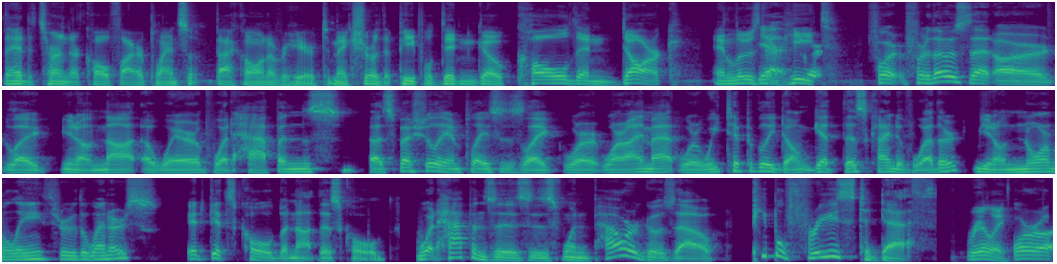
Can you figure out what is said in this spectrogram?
they had to turn their coal fired plants back on over here to make sure that people didn't go cold and dark and lose Yeah, their heat. for for those that are like you know not aware of what happens, especially in places like where where I'm at, where we typically don't get this kind of weather, you know, normally through the winters. It gets cold, but not this cold. What happens is is when power goes out, people freeze to death Really? or are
